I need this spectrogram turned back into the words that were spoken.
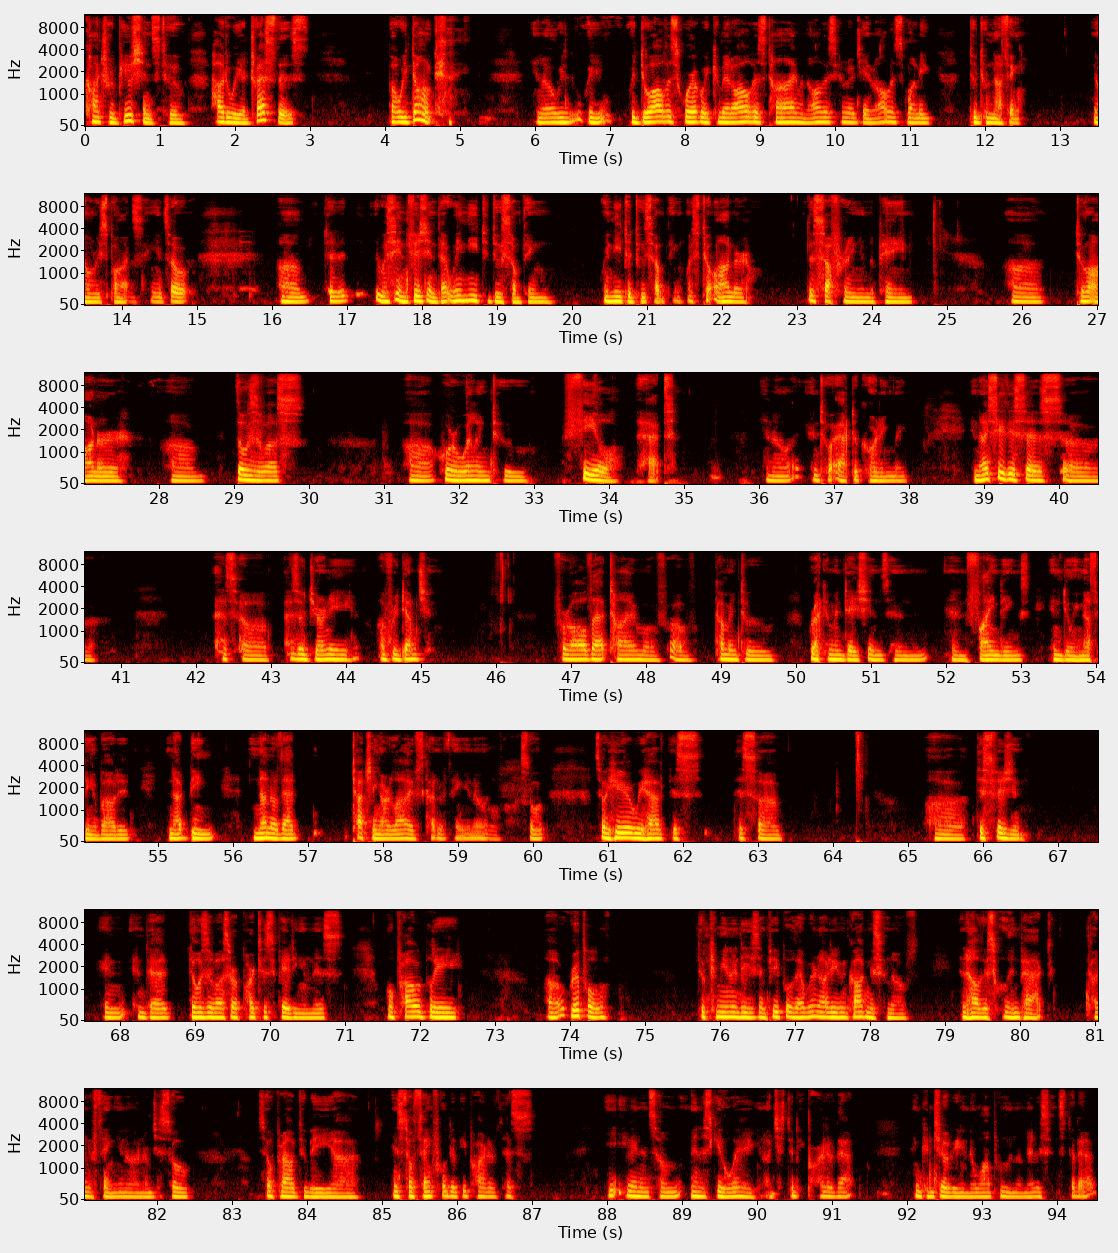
contributions to how do we address this, but we don't. you know, we, we, we do all this work, we commit all this time and all this energy and all this money to do nothing, no response. And so um, it was envisioned that we need to do something, we need to do something, was to honor the suffering and the pain, uh, to honor um, those of us uh, who are willing to feel that you know, and to act accordingly. And I see this as uh, as a, as a journey of redemption for all that time of, of coming to recommendations and and findings and doing nothing about it, not being none of that touching our lives, kind of thing, you know. So, so here we have this this. Uh, uh, this vision, and, and that those of us who are participating in this will probably uh, ripple to communities and people that we're not even cognizant of, and how this will impact, kind of thing, you know. And I'm just so so proud to be uh, and so thankful to be part of this, even in some minuscule way, you know, just to be part of that and contributing the wampum and the medicines to that.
